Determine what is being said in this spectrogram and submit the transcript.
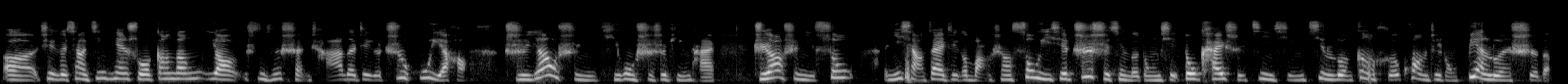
呃这个像今天说刚刚要进行审查的这个知乎也好，只要是你提供实时平台，只要是你搜，你想在这个网上搜一些知识性的东西，都开始进行进论，更何况这种辩论式的、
